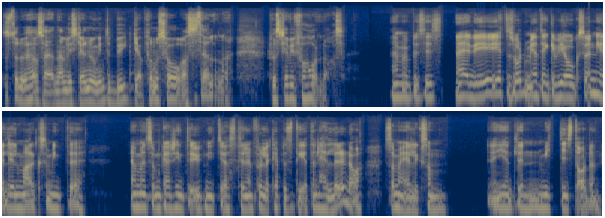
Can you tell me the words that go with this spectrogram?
står du här och säger att vi ska nog inte bygga på de svåraste ställena. Hur ska vi förhålla oss? Nej, men precis. Nej, det är jättesvårt, men jag tänker vi har också en hel del mark som inte ja, men som kanske inte utnyttjas till den fulla kapaciteten heller idag. Som är liksom egentligen mitt i staden,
